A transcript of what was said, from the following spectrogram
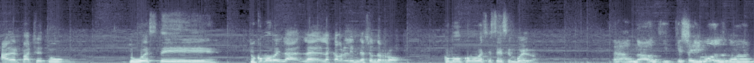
A ver, Pache, tú, tú, este, ¿tú cómo ves la, la, la cabra eliminación de Raw? ¿Cómo, ¿Cómo ves que se desenvuelva? Ah, no, que, que Sheamus, no,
